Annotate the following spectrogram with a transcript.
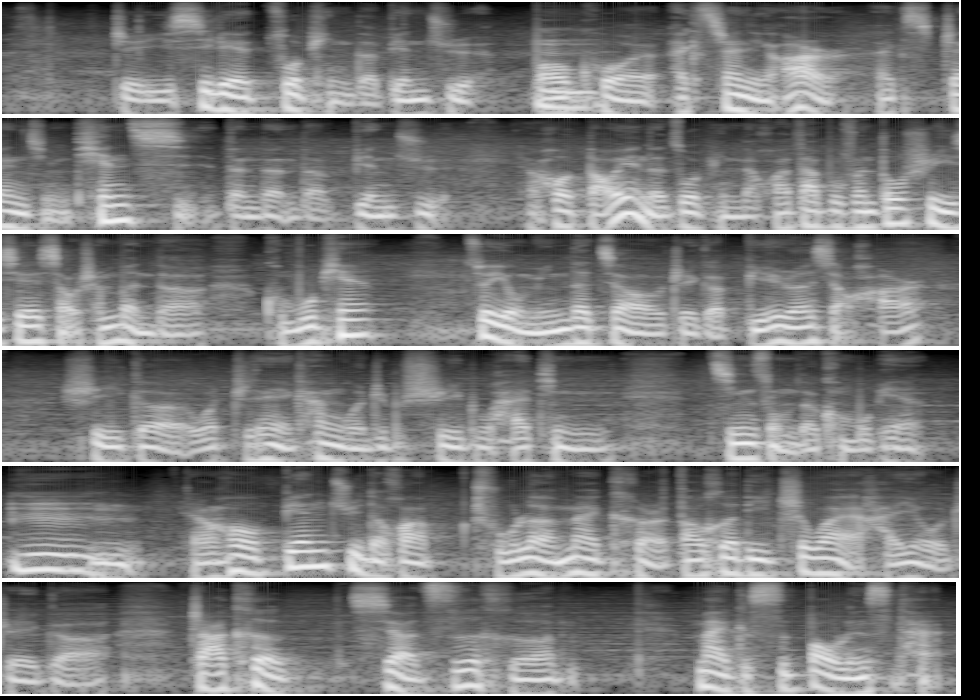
这一系列作品的编剧，包括《X 战警二》《X 战警：天启》等等的编剧。然后导演的作品的话，大部分都是一些小成本的恐怖片，最有名的叫这个《别惹小孩》，是一个我之前也看过，这部是一部还挺惊悚的恐怖片。嗯嗯，然后编剧的话，除了迈克尔·道赫蒂之外，还有这个扎克·希尔兹和麦克斯·鲍伦斯坦。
